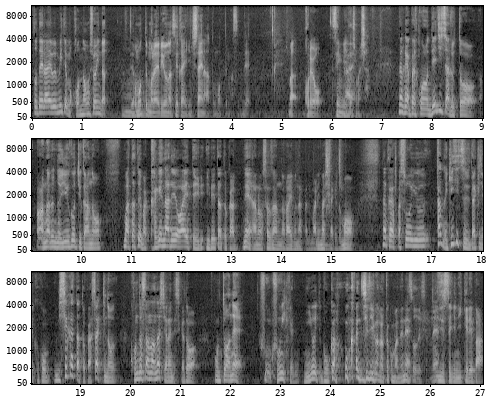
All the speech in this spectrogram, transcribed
トでライブ見てもこんな面白いんだって思ってもらえるような世界にしたいなと思ってますんで、まあ、これを宣言いたしました。なんかやっぱりこのデジタルとアナログの融合というかあの、まあ、例えば影慣れをあえて入れたとかねあのサザンのライブなんかでもありましたけどもなんかやっぱそういうただの技術だけじゃなくこう見せ方とかさっきの近藤さんの話じゃないんですけど本当はねふ雰囲気が匂いと五感を感じるようなとこまでねそうですよね。技術的にいければ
